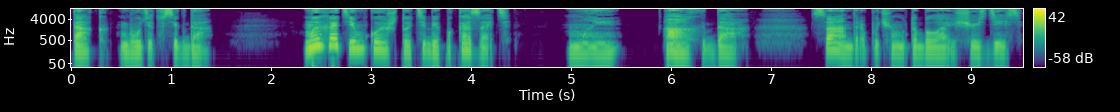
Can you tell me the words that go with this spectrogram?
так будет всегда. Мы хотим кое-что тебе показать». «Мы? Ах, да». Сандра почему-то была еще здесь,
